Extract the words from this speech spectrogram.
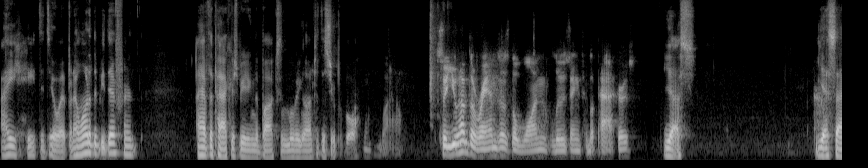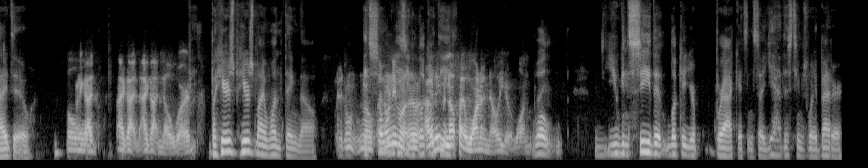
I hate to do it, but I wanted to be different. I have the Packers beating the Bucks and moving on to the Super Bowl. Wow. So you have the Rams as the one losing to the Packers. Yes, yes, I do. I got, I got, I got no word. But here's here's my one thing though. I don't know. So I don't even. easy to look I don't even the- know if I want to know your one. Thing. You can see that. Look at your brackets and say, yeah, this team's way better.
